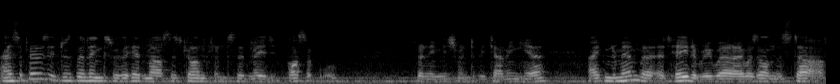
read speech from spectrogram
I suppose it was the links with the headmasters' conference that made it possible for an Englishman to be coming here. I can remember at Haileybury, where I was on the staff,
